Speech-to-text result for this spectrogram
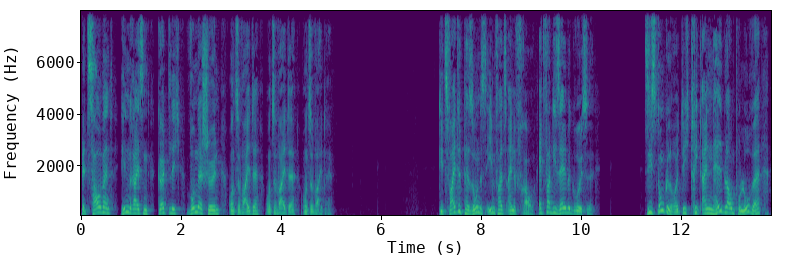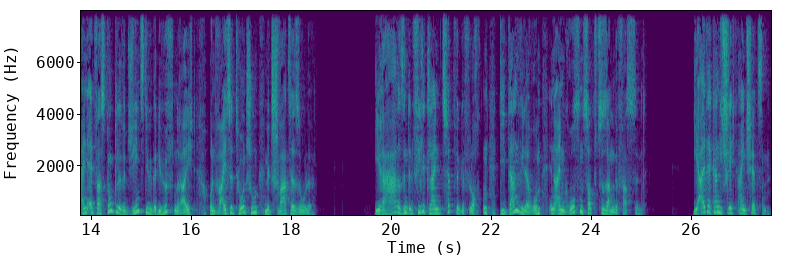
bezaubernd, hinreißend, göttlich, wunderschön und so weiter und so weiter und so weiter. Die zweite Person ist ebenfalls eine Frau, etwa dieselbe Größe. Sie ist dunkelhäutig, trägt einen hellblauen Pullover, eine etwas dunklere Jeans, die über die Hüften reicht, und weiße Turnschuhe mit schwarzer Sohle. Ihre Haare sind in viele kleine Zöpfe geflochten, die dann wiederum in einen großen Zopf zusammengefasst sind. Ihr Alter kann ich schlecht einschätzen.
